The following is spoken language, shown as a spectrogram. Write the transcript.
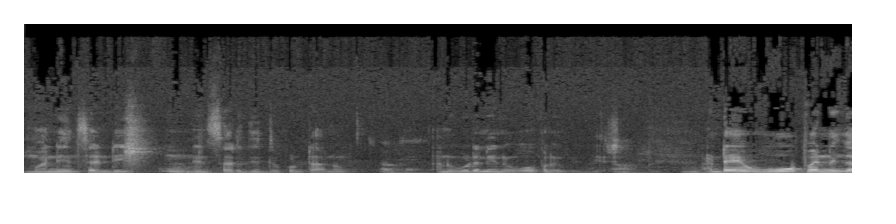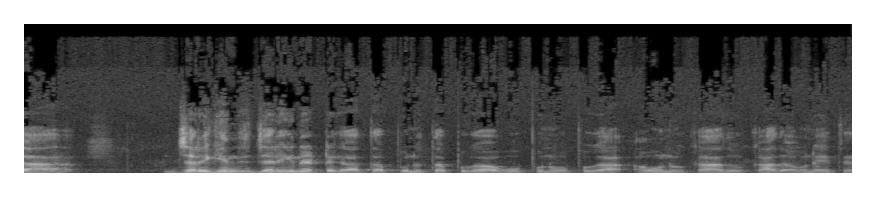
మన్నించండి. నేను సరిదిద్దుకుంటాను అని కూడా నేను ఓపెన్గా. ఉమ్. అంటే ఓపెన్గా జరిగింది జరిగినట్టుగా తప్పును తప్పుగా ఒప్పును ఒప్పుగా అవును కాదు కాదు అవునైతే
